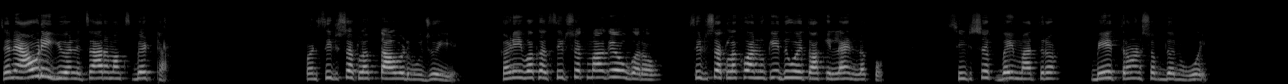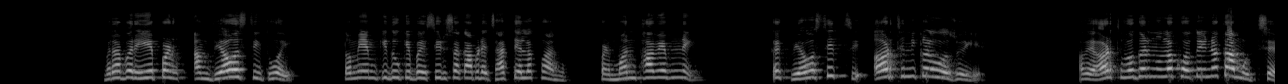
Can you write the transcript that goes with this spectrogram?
જેને આવડી ગયું એને ચાર માર્ક્સ બેઠા. પણ શીર્ષક લખતા આવડવું જોઈએ. ઘણી વખત શીર્ષકમાં કેવું કરો? શીર્ષક લખવાનું કીધું હોય તો આખી લાઈન લખો. શીર્ષક ભાઈ માત્ર બે ત્રણ શબ્દનું હોય. બરાબર? એ પણ આમ વ્યવસ્થિત હોય. તમે એમ કીધું કે ભાઈ શીર્ષક આપણે જાતે લખવાનું, પણ મન ફાવે એમ નહીં. કંઈક વ્યવસ્થિત અર્થ નીકળવો જોઈએ. હવે અર્થ વગરનું લખો તો એ નકામું જ છે.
